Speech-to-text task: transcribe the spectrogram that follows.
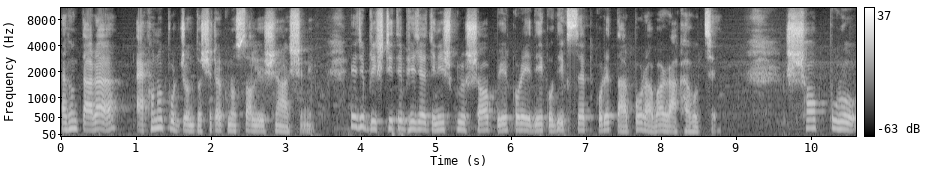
এবং তারা এখনও পর্যন্ত সেটার কোনো সলিউশন আসেনি। এই যে বৃষ্টিতে ভেজা জিনিসগুলো সব বের করে এদিক ওদিক সেট করে তারপর আবার রাখা হচ্ছে। সব পুরো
